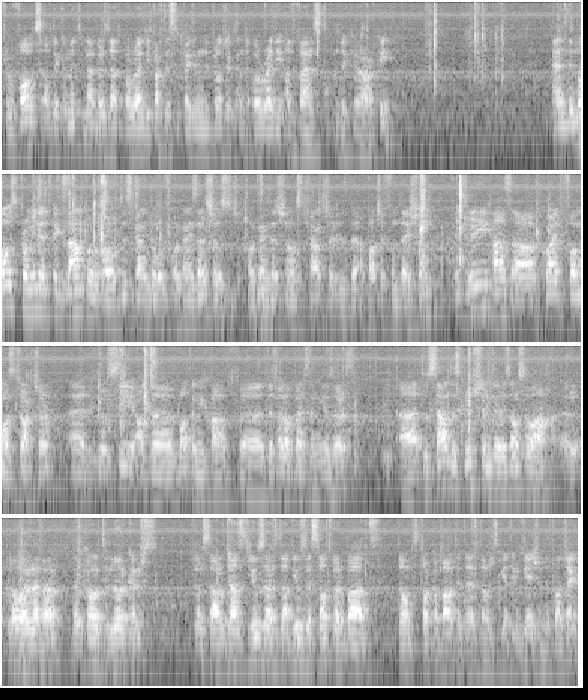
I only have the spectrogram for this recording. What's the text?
through votes of the community members that already participated in the project and already advanced in the hierarchy. And the most prominent example of this kind of organizational, organizational structure is the Apache Foundation. It really has a quite formal structure. Uh, you'll see at the bottom you have uh, developers and users. Uh, to sound description, there is also a, lower level. They're called lurkers. Those are just users that use the software but don't talk about it and don't get engaged in the project.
